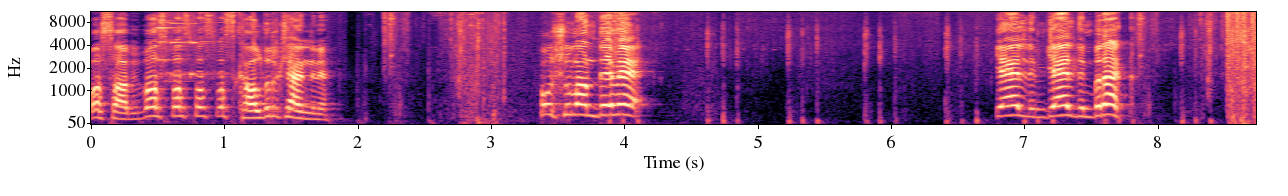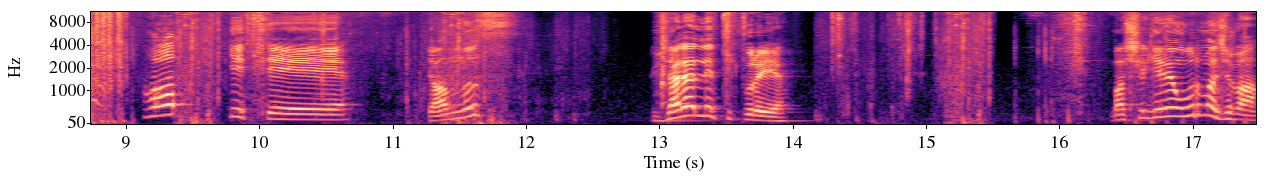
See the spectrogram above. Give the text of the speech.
Bas abi bas bas bas bas kaldır kendini. Koş ulan deve. Geldim geldim bırak. Hop gitti. Yalnız güzel hallettik burayı. Başka gelen olur mu acaba?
